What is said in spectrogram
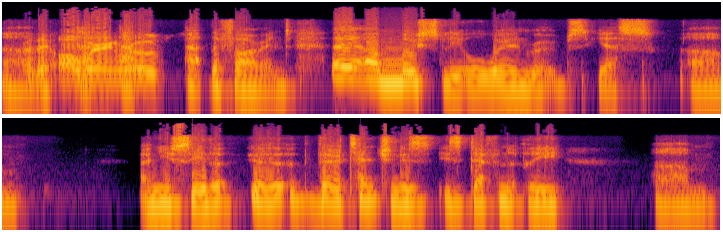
Um, Are they all at- wearing at, robes? At the far end, they are mostly all wearing robes. Yes, um, and you see that uh, their attention is is definitely um,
